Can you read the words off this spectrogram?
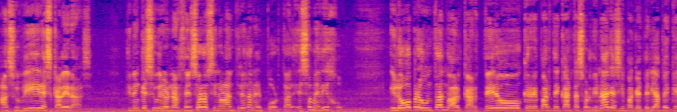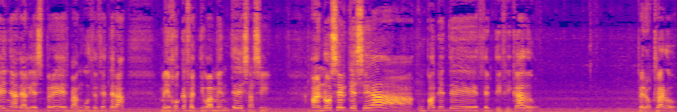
a subir escaleras. Tienen que subir un ascensor o si no la entregan en el portal. Eso me dijo. Y luego preguntando al cartero que reparte cartas ordinarias y paquetería pequeña de AliExpress, Banggood, etcétera, me dijo que efectivamente es así. A no ser que sea un paquete certificado. Pero claro,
